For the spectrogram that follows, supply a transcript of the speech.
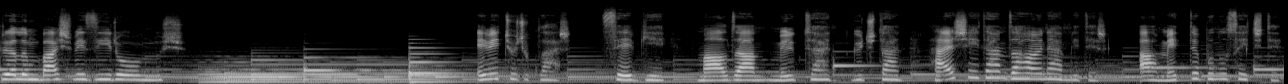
kralın baş veziri olmuş. Evet çocuklar, sevgi maldan, mülkten, güçten, her şeyden daha önemlidir. Ahmet de bunu seçti.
